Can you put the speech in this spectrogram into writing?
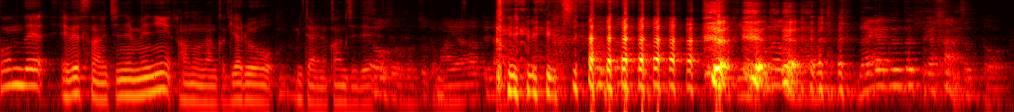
そんでエベスさん1年目にあのなんかギャルをみたいな感じで。そうそうそうちょっと舞い上がってた大学の時からちょっと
